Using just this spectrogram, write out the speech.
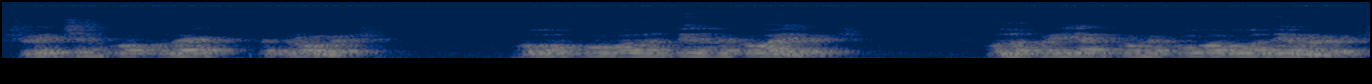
Швидченко Олег Петрович, Головко Валентин Миколайович, Оноприєнко Микола Володимирович,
